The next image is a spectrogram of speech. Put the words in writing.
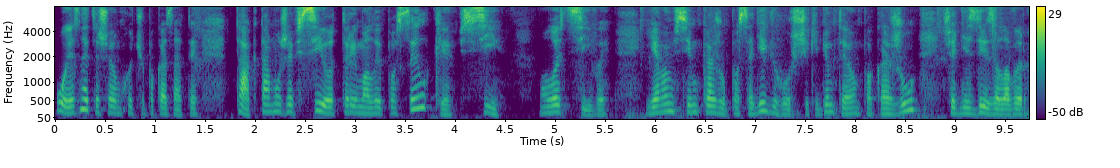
Ой, знаєте, що я вам хочу показати? Так, там уже всі отримали посилки, всі. Молодці ви. Я вам всім кажу, посадіть в горщик, ідемте, я вам покажу. Сьогодні зрізала верх,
